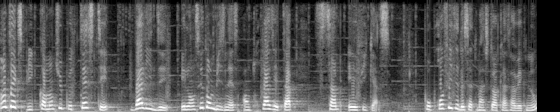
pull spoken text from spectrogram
on t'explique comment tu peux tester, valider et lancer ton business en trois étapes simples et efficaces. Pour profiter de cette masterclass avec nous,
